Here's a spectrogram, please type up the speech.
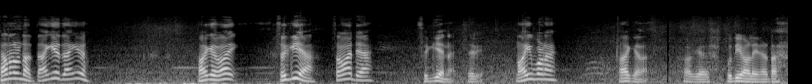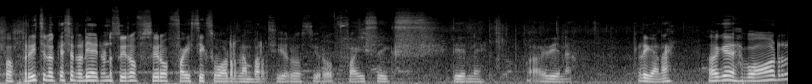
കാണണ്ടോ thank you thank you okay bye സ്വിഗ്ഗിയാ സൊമാറ്റയാ സ്വിഗ്ഗി തന്നെ ശരി. നോക്കി പോണേ ഓക്കെ എന്നാൽ ഓക്കെ പുതിയ ആളെ കേട്ടോ. അപ്പോൾ റീച്ച് ലൊക്കേഷൻ റെഡി ആയിട്ടുണ്ട്. Zero zero five six order number zero zero five six ഇത് തന്നെ. ഇത് തന്നെ. എടുക്കാണേ ഓക്കെ അപ്പോൾ ഓർഡർ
